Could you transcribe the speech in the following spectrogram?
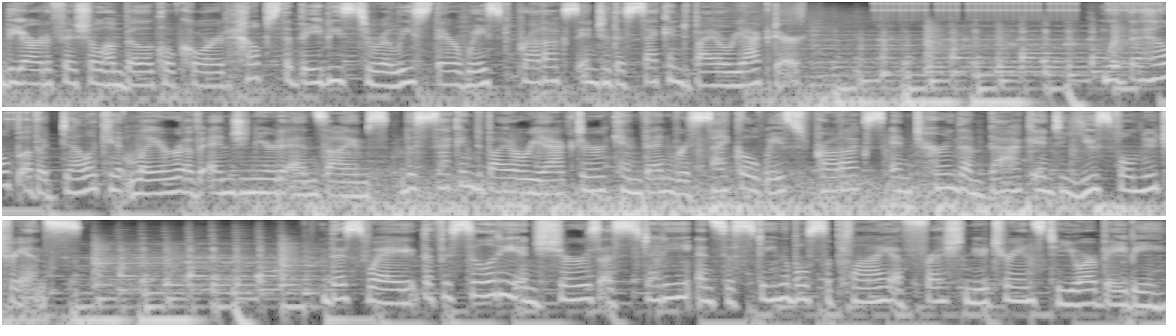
The artificial umbilical cord helps the babies to release their waste products into the second bioreactor. With the help of a delicate layer of engineered enzymes, the second bioreactor can then recycle waste products and turn them back into useful nutrients. This way, the facility ensures a steady and sustainable supply of fresh nutrients to your baby.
